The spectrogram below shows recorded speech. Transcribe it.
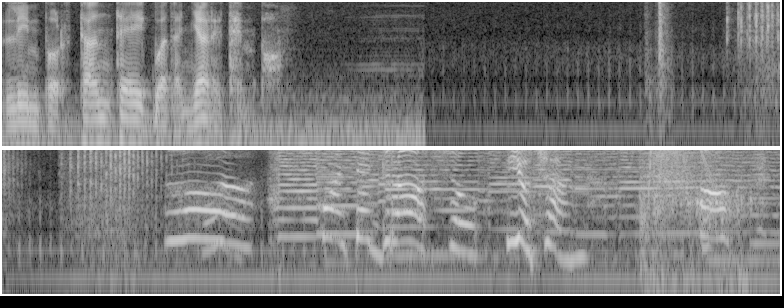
L'importante è guadagnare tempo. Oh, quanto è grosso! Io-chan! Oh,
